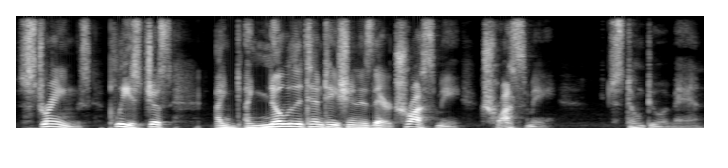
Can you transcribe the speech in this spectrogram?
strings. Please just, I, I know the temptation is there. Trust me. Trust me. Just don't do it, man.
